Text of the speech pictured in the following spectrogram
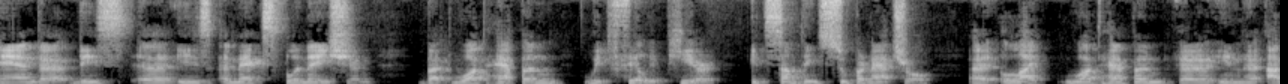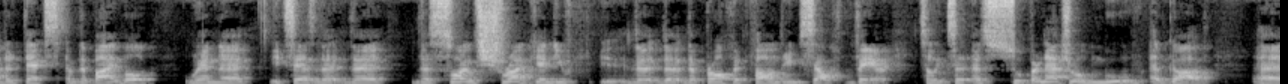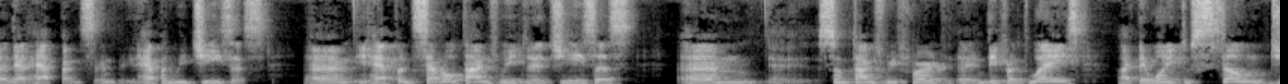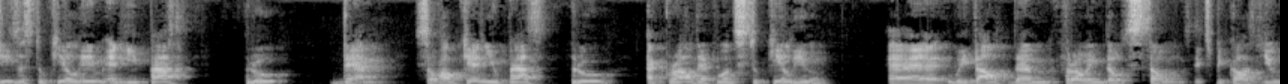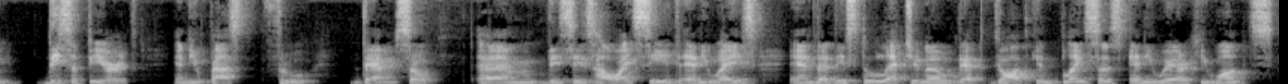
And uh, this uh, is an explanation. But what happened with Philip here, it's something supernatural. Uh, like what happened uh, in other texts of the Bible when uh, it says the, the, the soil shrunk and you, the, the, the prophet found himself there. So it's a, a supernatural move of God uh, that happens. And it happened with Jesus. Um, it happened several times with uh, Jesus, um, uh, sometimes referred uh, in different ways. Like they wanted to stone Jesus to kill him, and he passed through them. So, how can you pass through a crowd that wants to kill you uh, without them throwing those stones? It's because you disappeared and you passed through them. So, um, this is how I see it, anyways. And that is to let you know that God can place us anywhere He wants,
